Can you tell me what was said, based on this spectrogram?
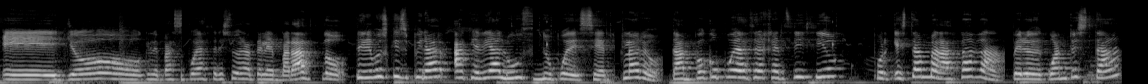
eh, yo... ¿Qué le pasa? ¿Puede hacer eso durante el embarazo? Tenemos que esperar a que dé a luz. No puede ser. Claro, tampoco puede hacer ejercicio porque está embarazada. ¿Pero de cuánto está?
